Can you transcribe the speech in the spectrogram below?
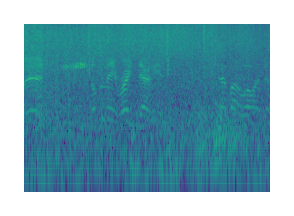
Man, something ain't right down here. Step out while I miss.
